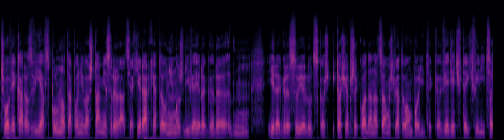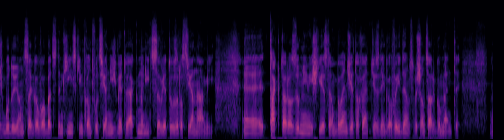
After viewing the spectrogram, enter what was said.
Człowieka rozwija wspólnota, ponieważ tam jest relacja. Hierarchia to uniemożliwia i, regre, mm, i regresuje ludzkość. I to się przekłada na całą światową politykę. Wiedzieć w tej chwili coś budującego w obecnym chińskim konfucjanizmie to jak mylić Sowietów z Rosjanami. E, tak to rozumiem, jeśli jestem w błędzie, to chętnie z niego wyjdę, słysząc argumenty. E,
